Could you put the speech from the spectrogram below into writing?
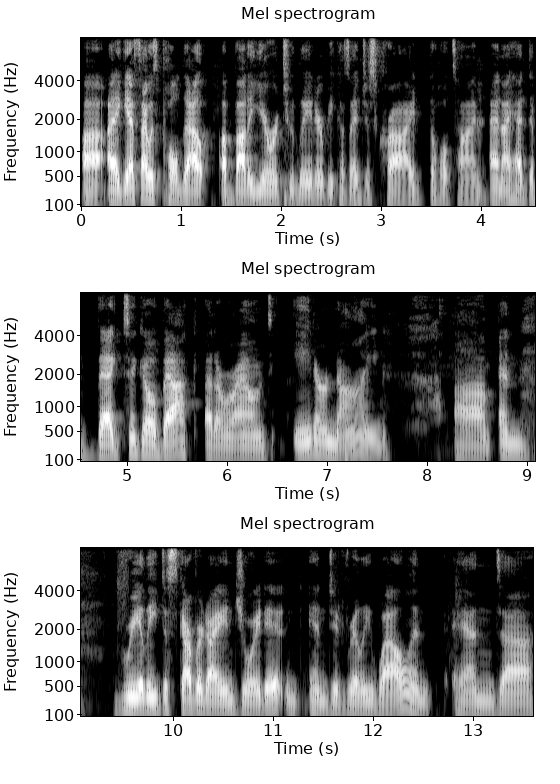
Uh, I guess I was pulled out about a year or two later because I just cried the whole time, and I had to beg to go back at around eight or nine, um, and really discovered I enjoyed it and, and did really well, and and uh,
